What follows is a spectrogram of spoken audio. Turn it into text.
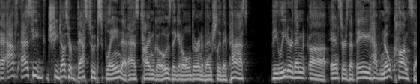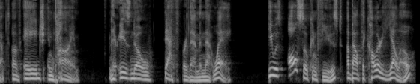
As, he she does her best to explain that as time goes, they get older and eventually they pass. The leader then uh, answers that they have no concept of age and time. There is no death for them in that way. He was also confused about the color yellow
